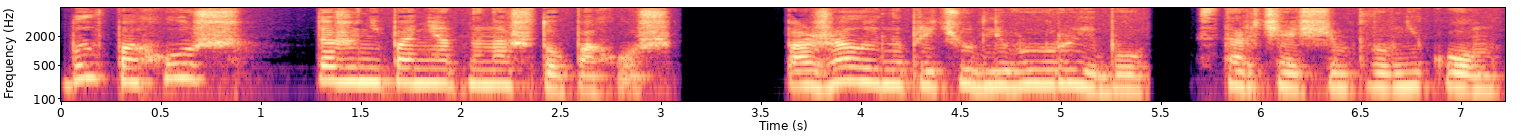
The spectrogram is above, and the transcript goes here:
был похож, даже непонятно на что похож, пожалуй, на причудливую рыбу, с торчащим плавником,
